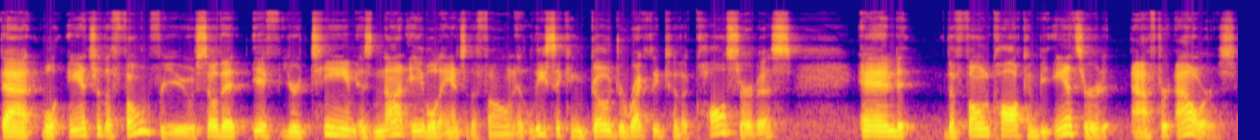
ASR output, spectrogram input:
that will answer the phone for you so that if your team is not able to answer the phone, at least it can go directly to the call service and the phone call can be answered after hours.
